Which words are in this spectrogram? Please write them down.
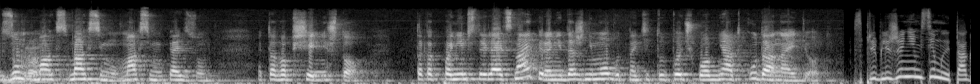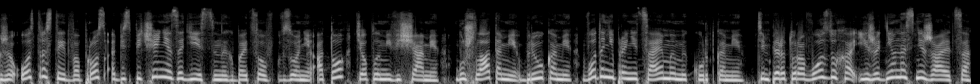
зум макс- максимум, максимум 5 зум. Это вообще ничто. Так как по ним стреляет снайпер, они даже не могут найти ту точку огня, откуда она идет. С приближением зимы также остро стоит вопрос обеспечения задействованных бойцов в зоне АТО теплыми вещами, бушлатами, брюками, водонепроницаемыми куртками. Температура воздуха ежедневно снижается,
